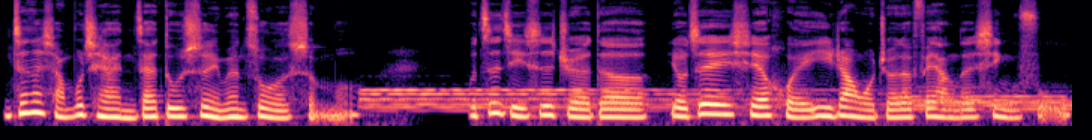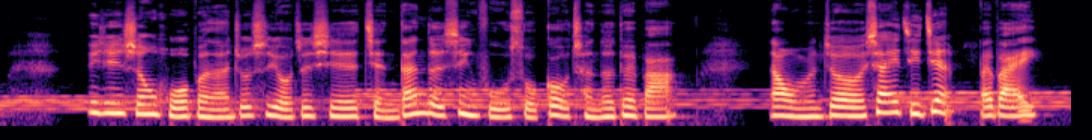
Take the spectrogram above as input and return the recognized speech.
你真的想不起来你在都市里面做了什么。我自己是觉得有这一些回忆，让我觉得非常的幸福。毕竟生活本来就是由这些简单的幸福所构成的，对吧？那我们就下一集见，拜拜。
